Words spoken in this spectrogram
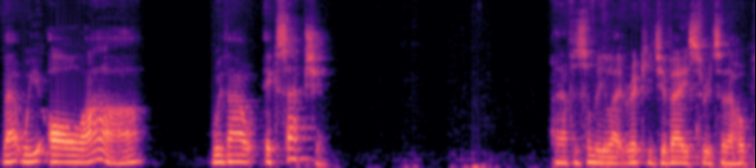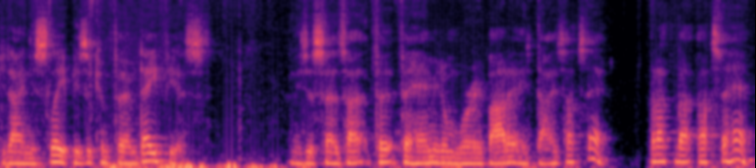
That we all are without exception. And for somebody like Ricky Gervais, who said, I hope you die in your sleep, he's a confirmed atheist. And he just says, for, for him, he don't worry about it, he dies, that's it. But that, that, that's for him.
